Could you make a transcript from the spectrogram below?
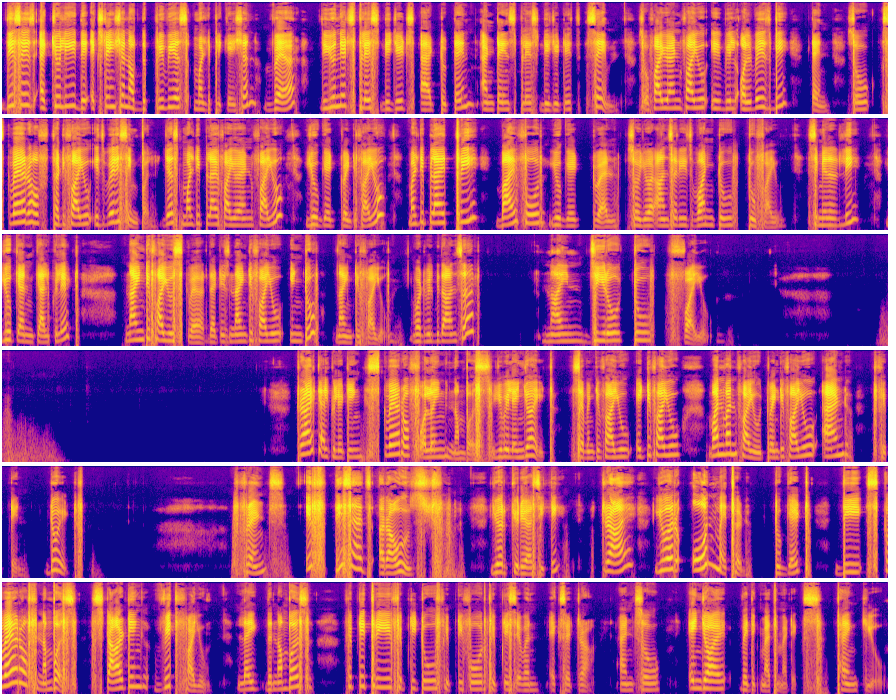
This is actually the extension of the previous multiplication where the units place digits add to 10 and tens place digit is same. So 5 and 5 it will always be 10. So square of 35 is very simple. Just multiply 5 and 5 you get 25. Multiply 3 by 4 you get 12. So your answer is 1225. Similarly, you can calculate 95 square that is 95 into 95. What will be the answer? 9025. Try calculating square of following numbers. You will enjoy it. 75, 85, 115, 25 and 15. Do it. Friends, if this has aroused your curiosity, try your own method to get the square of numbers starting with 5 like the numbers 53, 52, 54, 57, etc. And so enjoy Vedic mathematics. Thank you.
